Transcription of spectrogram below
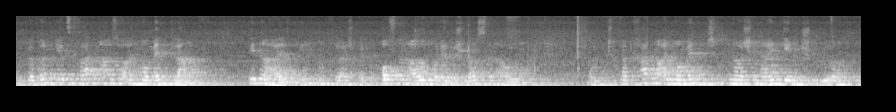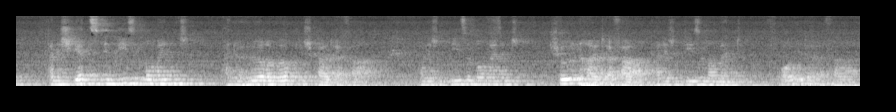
Und wir können jetzt gerade mal so einen Moment lang innehalten und vielleicht mit offenen Augen oder geschlossenen Augen und gerade mal einen Moment in euch hineingehen und spüren, kann ich jetzt in diesem Moment eine höhere Wirklichkeit erfahren? Kann ich in diesem Moment Schönheit erfahren? Kann ich in diesem Moment Freude erfahren?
